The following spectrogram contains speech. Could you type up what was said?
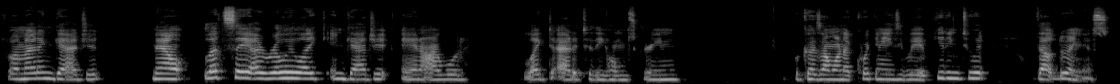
So I'm at Engadget. Now, let's say I really like Engadget and I would like to add it to the home screen because I want a quick and easy way of getting to it without doing this.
